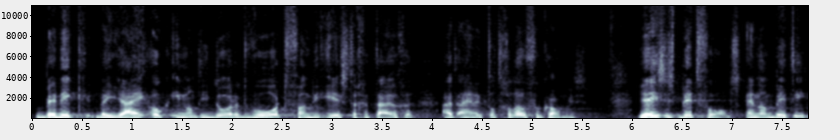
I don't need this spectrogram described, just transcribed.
ben ik, ben jij ook iemand die door het woord van die eerste getuigen uiteindelijk tot geloof gekomen is. Jezus bidt voor ons en dan bidt hij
